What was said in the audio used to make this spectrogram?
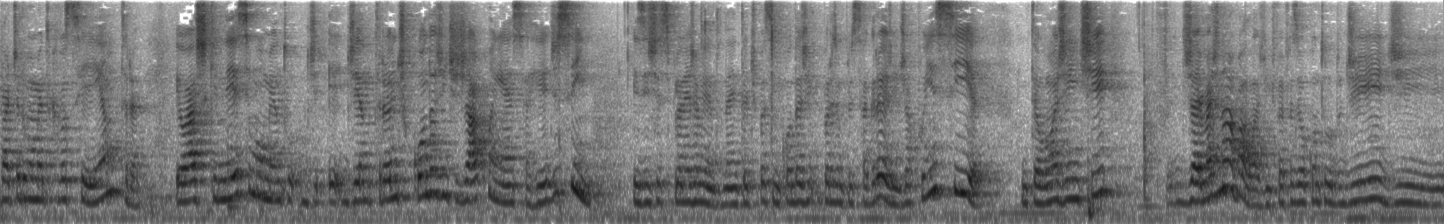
partir do momento que você entra, eu acho que nesse momento de, de entrante, quando a gente já conhece a rede, sim, existe esse planejamento, né? Então, tipo assim, quando a gente, por exemplo, o Instagram, a gente já conhecia. Então a gente já imaginava, lá, a gente vai fazer o conteúdo de, de,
